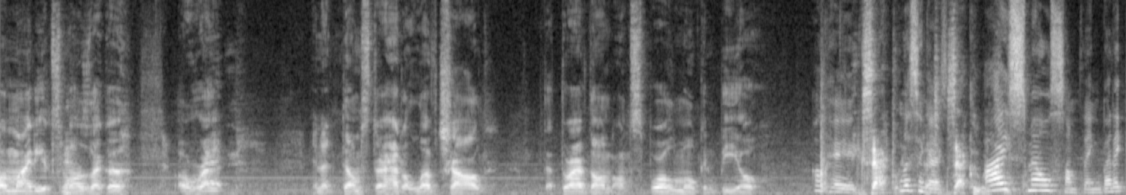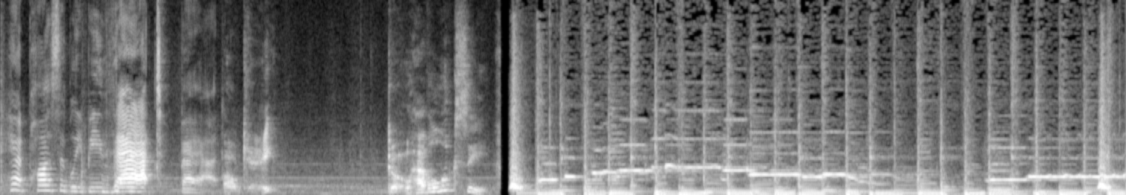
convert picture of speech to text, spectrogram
Almighty, it smells like a, a rat in a dumpster had a love child that thrived on, on spoiled milk and BO. Okay. Exactly. Listen, That's guys. exactly what I smells smell something, but it can't possibly be that bad. Okay. Go have a look-see. Oh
